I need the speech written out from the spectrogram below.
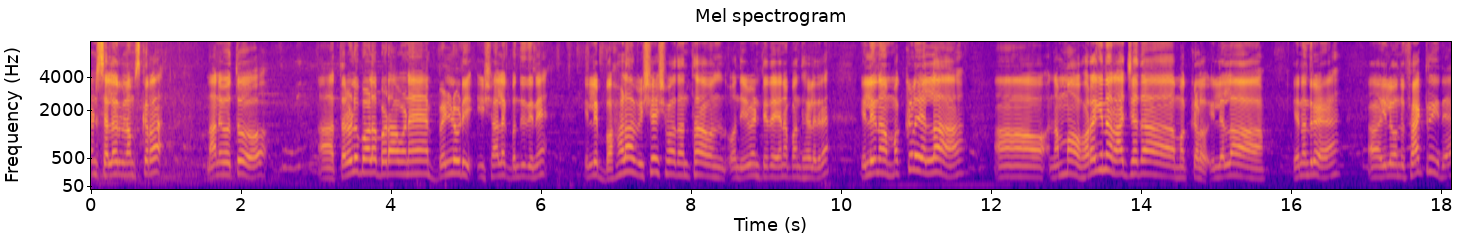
ಫ್ರೆಂಡ್ಸ್ ಎಲ್ಲರಿಗೂ ನಮಸ್ಕಾರ. ನಾನಿವತ್ತು ತರಳು ತರಳುಬಾಳ ಬಡಾವಣೆ ಬೆಳ್ಳುಡಿ ಈ ಶಾಲೆಗೆ ಬಂದಿದ್ದೀನಿ. ಇಲ್ಲಿ ಬಹಳ ವಿಶೇಷವಾದಂಥ ಒಂದು ಒಂದು ಇವೆಂಟ್ ಇದೆ. ಏನಪ್ಪ ಅಂತ ಹೇಳಿದರೆ, ಇಲ್ಲಿನ ಮಕ್ಕಳು ಎಲ್ಲ ನಮ್ಮ ಹೊರಗಿನ ರಾಜ್ಯದ ಮಕ್ಕಳು. ಇಲ್ಲೆಲ್ಲ ಏನಂದರೆ ಇಲ್ಲಿ ಒಂದು ಫ್ಯಾಕ್ಟ್ರಿ ಇದೆ.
